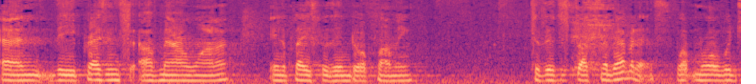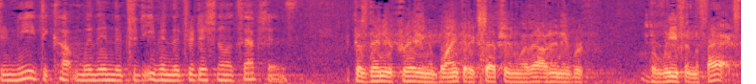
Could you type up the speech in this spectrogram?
and the presence of marijuana in a place with indoor plumbing to the destruction of evidence. What more would you need to come within the, even the traditional exceptions? Because then you're creating a blanket exception without any re- belief in the facts.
